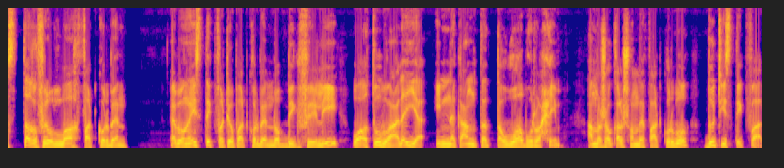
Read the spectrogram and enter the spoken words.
আস্তাগফিরুল্লাহ পাঠ করবেন এবং এই ইস্তিকফারটিও পাঠ করবেন রব্বিক ফিরিলি ও অতুব আলাইয়া ইন্না কাংতা তাওয়াবুর রহিম। আমরা সকাল সন্ধ্যায় পাঠ করব দুইটি ইস্তিকফার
